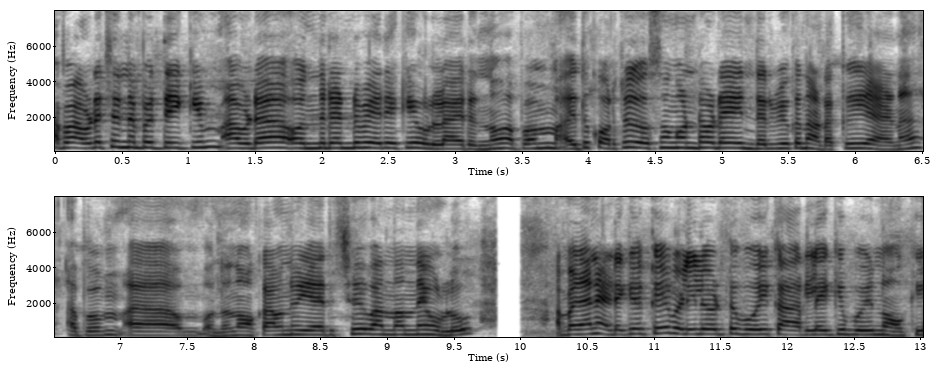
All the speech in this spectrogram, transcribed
അപ്പോൾ അവിടെ ചെന്നപ്പോഴത്തേക്കും അവിടെ ഒന്ന് രണ്ട് പേരൊക്കെ ഉള്ളായിരുന്നു. അപ്പം ഇത് കുറച്ച് ദിവസം കൊണ്ട് അവിടെ ഇന്റർവ്യൂ ഒക്കെ നടക്കുകയാണ്. അപ്പം ഒന്ന് നോക്കാമെന്ന് വിചാരിച്ച് വന്നേ ഉള്ളൂ. അപ്പം ഞാൻ ഇടയ്ക്കൊക്കെ വെളിയിലോട്ട് പോയി കാറിലേക്ക് പോയി നോക്കി.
